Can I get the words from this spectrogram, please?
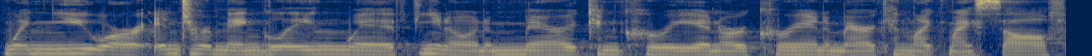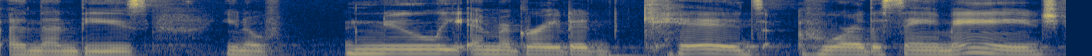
when you are intermingling with, you know, an American Korean or a Korean American like myself, and then these, you know, newly immigrated kids who are the same age,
